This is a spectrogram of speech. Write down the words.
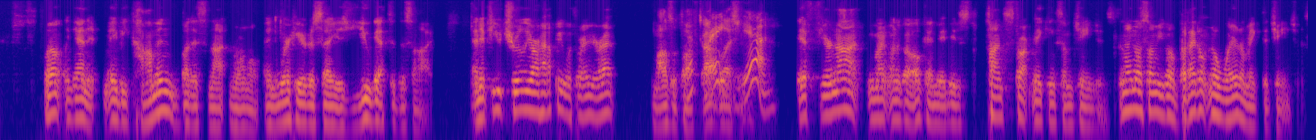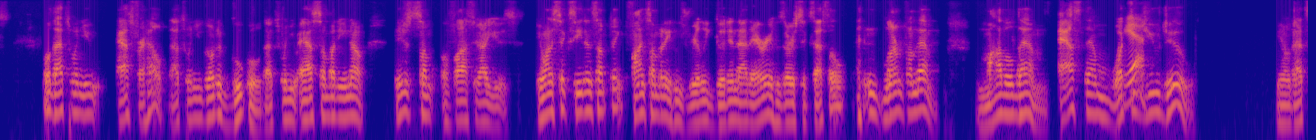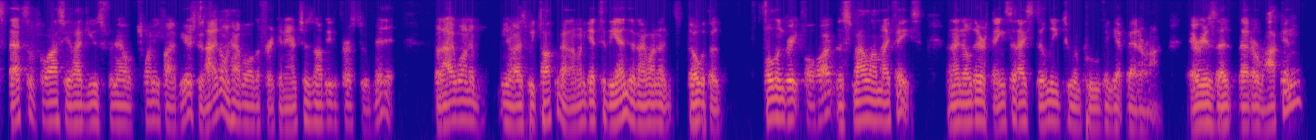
Well, again, it may be common, but it's not normal. And we're here to say is you get to decide. And if you truly are happy with where you're at, Mazel tov. That's God great. bless you. Yeah. If you're not, you might want to go, okay, maybe it's time to start making some changes. And I know some of you go, but I don't know where to make the changes. Well, that's when you ask for help. That's when you go to Google. That's when you ask somebody you know. Here's some philosophy I use. You want to succeed in something? Find somebody who's really good in that area, who's very successful, and learn from them. Model them. Ask them, what yeah. did you do? You know, that's that's a philosophy I've used for now 25 years because I don't have all the freaking answers, and I'll be the first to admit it. But I want to, you know, as we talk about, I want to get to the end, and I want to go with a full and grateful heart and a smile on my face. And I know there are things that I still need to improve and get better on. Areas that that are rocking,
